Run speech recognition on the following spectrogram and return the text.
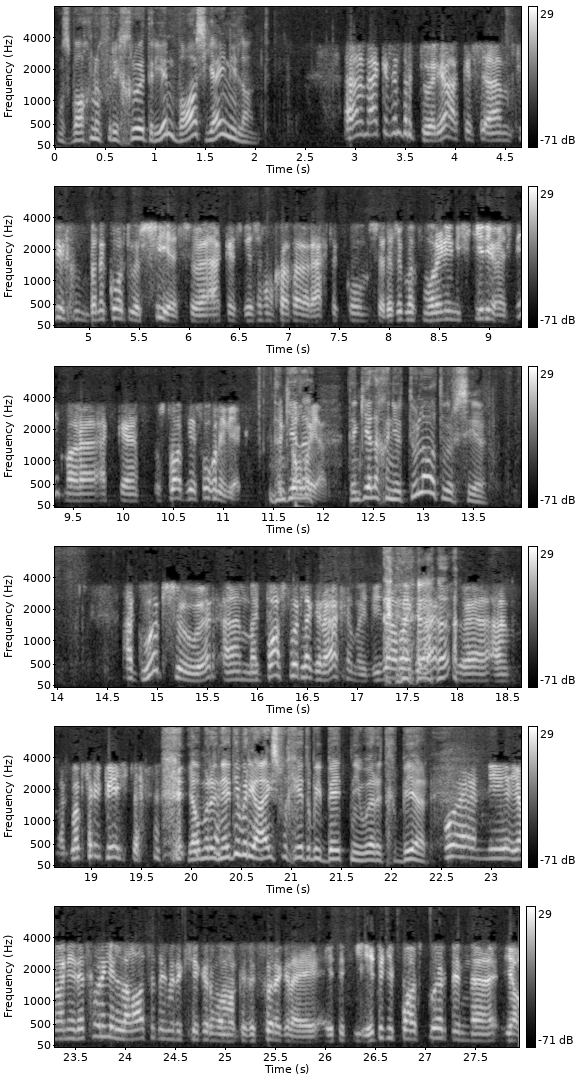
Ons wag nog vir die groot reën. Waar's jy in die land? Um, ek is in Pretoria. Ek is um, vlieg binnekort oor see, so ek is besig om gou-gou reg te kom. So dis ook met môre nie in die studio is nie, maar uh, ek uh, ons praat weer volgende week. Dink jy dink jy gaan jou toelaat oor see? Ek hoop so hoor. Um, my paspoort lê reg en my visa lê reg. So um, ek hoop vir die beste. ja, maar net nie by die huis vergeet op die bed nie, hoor dit gebeur. O nee, ja nee, dit is gewoon die laaste ding wat ek seker maak as ek voor ek ry, het ek het ek die paspoort en uh, ja,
